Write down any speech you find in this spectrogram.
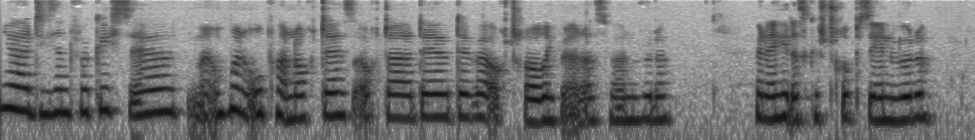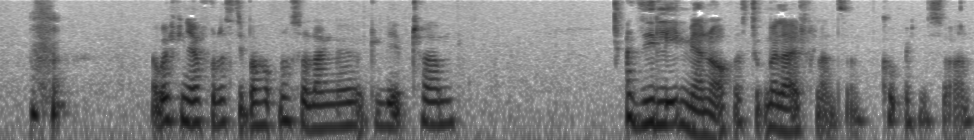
Ja, die sind wirklich sehr. Und mein Opa noch, der ist auch da, der, der wäre auch traurig, wenn er das hören würde. Wenn er hier das Gestrüpp sehen würde. Aber ich bin ja froh, dass die überhaupt noch so lange gelebt haben. Also sie leben ja noch, es tut mir leid, Pflanze. Guck mich nicht so an.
